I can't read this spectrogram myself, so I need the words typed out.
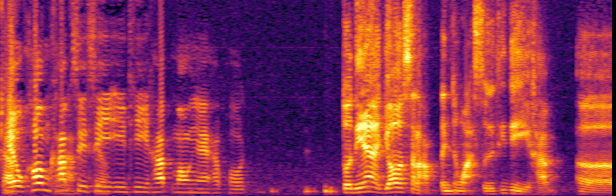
ครัเทลคอมครับอ่า CCET ครับมองไงครับโค้ดตัวเนี้ยย่อสลับเป็นจังหวะซื้อที่ดีครับเอ่อ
